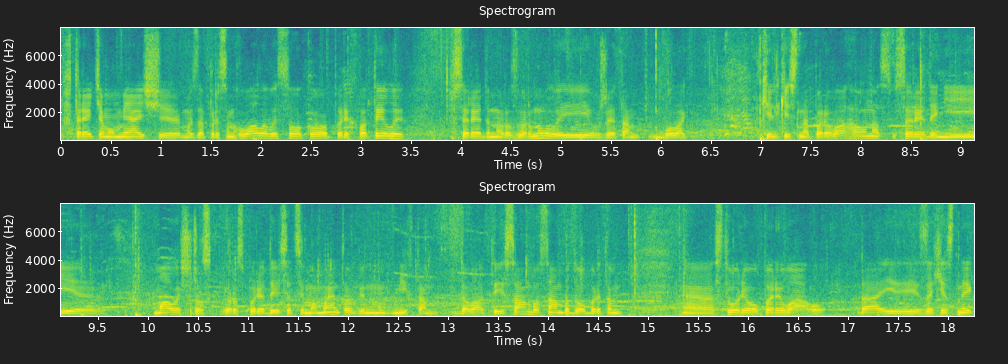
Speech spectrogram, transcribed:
в третьому м'ячі ми запресингували високо, перехватили, всередину розвернули, і вже там була кількісна перевага у нас всередині. І е, Малиш роз- розпорядився цим моментом. Він міг там давати і самбо, самбо добре там е, створював перевагу. Да, і захисник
